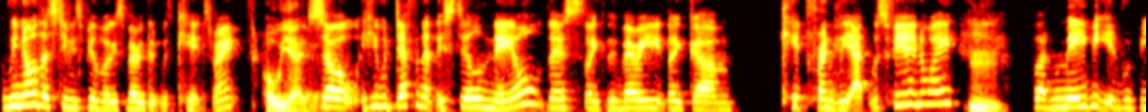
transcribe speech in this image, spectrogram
we know that Steven Spielberg is very good with kids, right? Oh yeah, yeah. So he would definitely still nail this like the very like um kid friendly atmosphere in a way Mm. but maybe it would be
